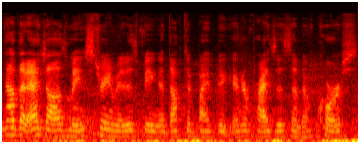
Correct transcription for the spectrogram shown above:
now that agile is mainstream it is being adopted by big enterprises and of course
